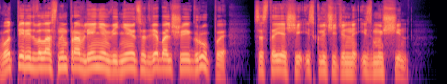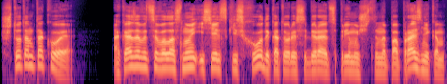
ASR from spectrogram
Вот перед волосным правлением виднеются две большие группы, состоящие исключительно из мужчин. Что там такое? Оказывается, волосной и сельские сходы, которые собираются преимущественно по праздникам,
